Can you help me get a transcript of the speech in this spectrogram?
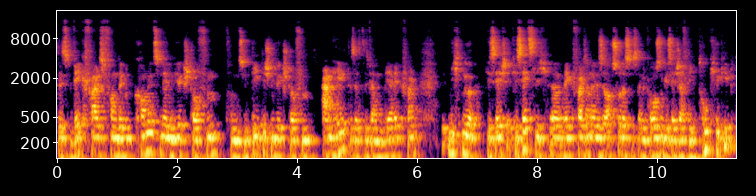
des Wegfalls von den konventionellen Wirkstoffen, von synthetischen Wirkstoffen anhält. Das heißt, es werden mehr wegfallen. Nicht nur gesetzlich äh, wegfallen, sondern es ist auch so, dass es einen großen gesellschaftlichen Druck hier gibt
